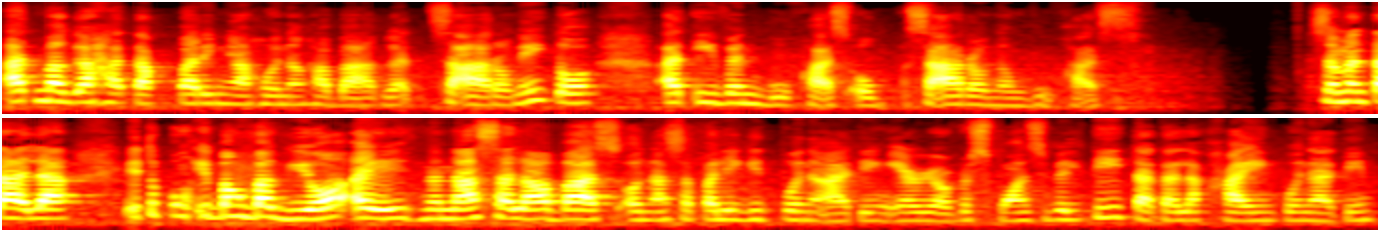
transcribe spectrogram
at maghahatak pa rin nga ho ng habagat sa araw na ito at even bukas o sa araw ng bukas. Samantala, ito pong ibang bagyo ay na nasa labas o nasa paligid po ng ating area of responsibility, tatalakayin po natin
